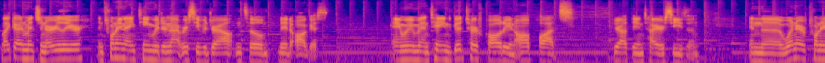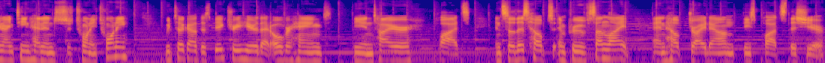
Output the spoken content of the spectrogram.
Like I mentioned earlier, in 2019 we did not receive a drought until mid-August. And we maintained good turf quality in all plots throughout the entire season. In the winter of 2019 heading into 2020, we took out this big tree here that overhanged the entire plots. And so this helped improve sunlight and help dry down these plots this year.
